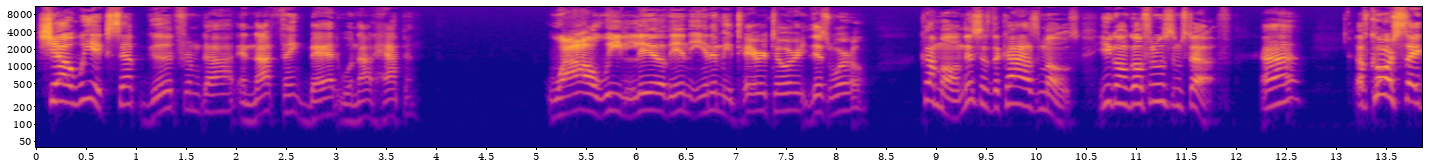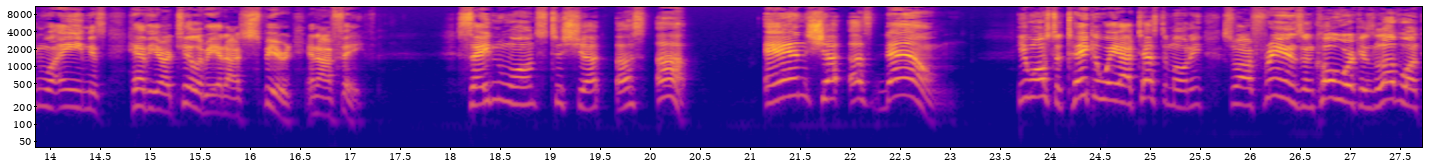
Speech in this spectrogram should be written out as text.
Shall we accept good from God and not think bad will not happen? While we live in enemy territory, this world? Come on, this is the cosmos. You're going to go through some stuff. Huh? Of course, Satan will aim his heavy artillery at our spirit and our faith. Satan wants to shut us up and shut us down. He wants to take away our testimony so our friends and co-workers, loved ones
